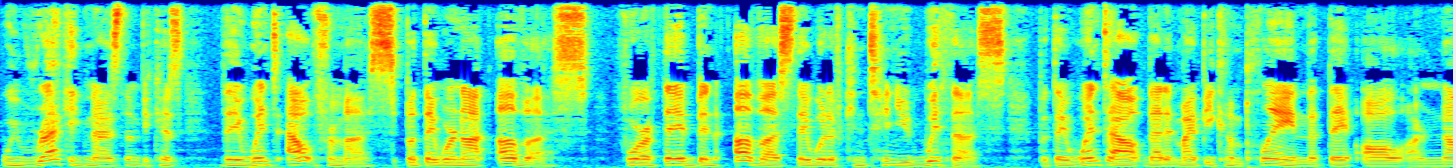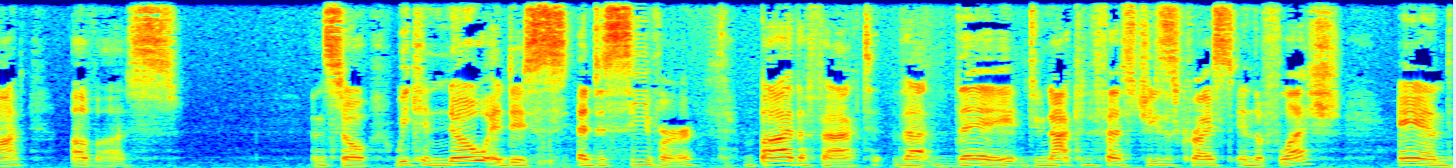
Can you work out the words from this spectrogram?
we recognize them because they went out from us, but they were not of us. For if they had been of us, they would have continued with us. But they went out that it might become plain that they all are not of us. And so we can know a, de- a deceiver by the fact that they do not confess Jesus Christ in the flesh and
